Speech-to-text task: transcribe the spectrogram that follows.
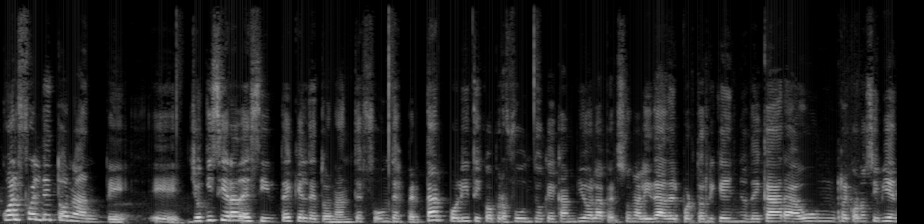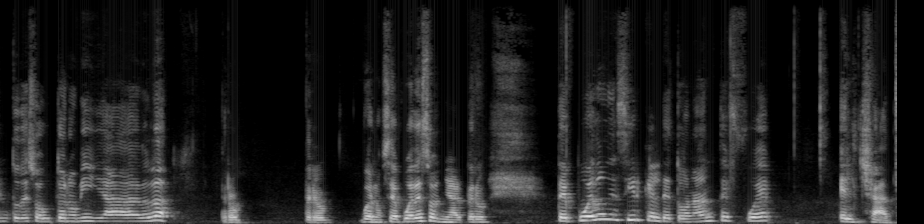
¿Cuál fue el detonante? Eh, yo quisiera decirte que el detonante fue un despertar político profundo que cambió la personalidad del puertorriqueño de cara a un reconocimiento de su autonomía, Pero, pero, bueno, se puede soñar, pero te puedo decir que el detonante fue el chat.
